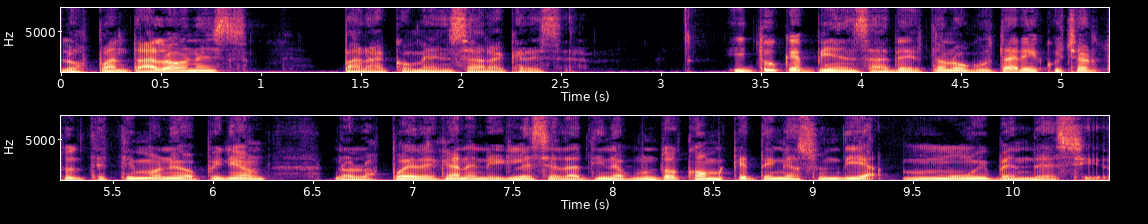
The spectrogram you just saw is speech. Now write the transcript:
los pantalones para comenzar a crecer. ¿Y tú qué piensas de esto? Nos gustaría escuchar tu testimonio y opinión. Nos los puedes dejar en iglesialatina.com. Que tengas un día muy bendecido.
